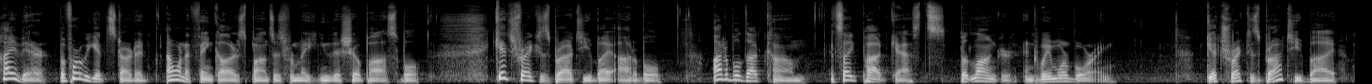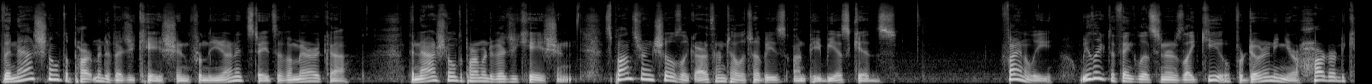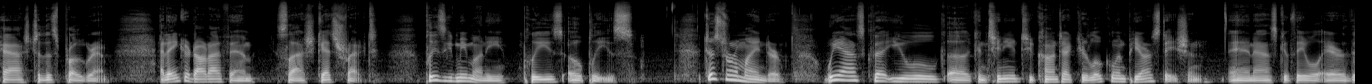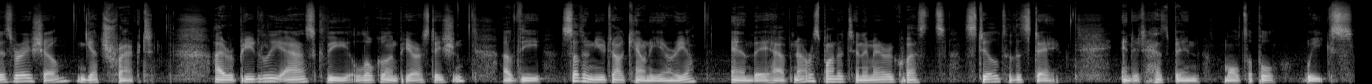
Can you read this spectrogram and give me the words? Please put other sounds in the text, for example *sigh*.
Hi there. Before we get started, I want to thank all our sponsors for making this show possible. Get Shrek is brought to you by Audible. Audible.com. It's like podcasts, but longer and way more boring. Get Shrek is brought to you by the National Department of Education from the United States of America. The National Department of Education, sponsoring shows like Arthur and Teletubbies on PBS Kids. Finally, we'd like to thank listeners like you for donating your hard-earned cash to this program at anchor.fm slash getshrekd. Please give me money, please, oh please. Just a reminder, we ask that you will uh, continue to contact your local NPR station and ask if they will air this very show, Get Shreked. I repeatedly ask the local NPR station of the southern Utah County area, and they have not responded to any of my requests still to this day, and it has been multiple weeks.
